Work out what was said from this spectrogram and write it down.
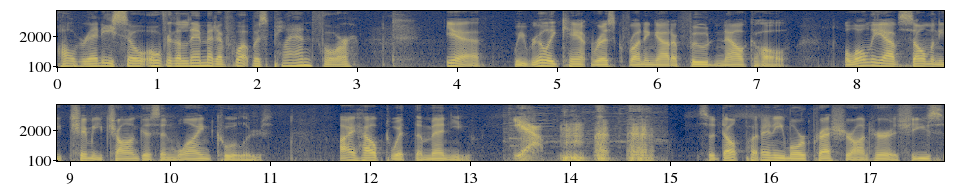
already so over the limit of what was planned for. Yeah, we really can't risk running out of food and alcohol. We'll only have so many chimichangas and wine coolers. I helped with the menu. Yeah. So don't put any more pressure on her as she's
